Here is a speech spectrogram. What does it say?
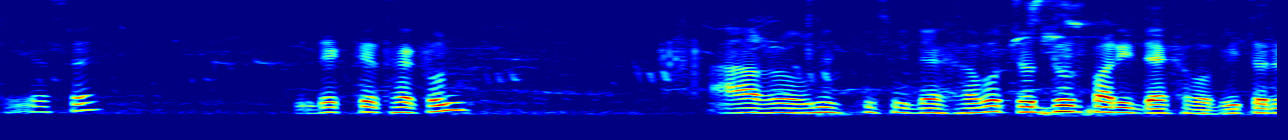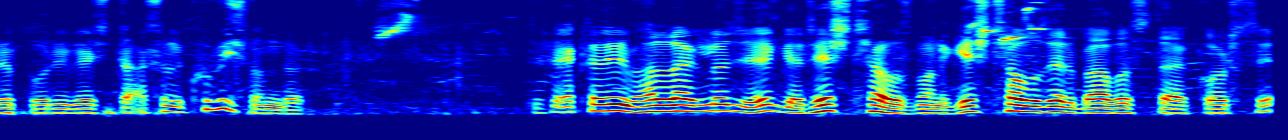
তো ঠিক আছে? দেখতে থাকুন। আর অনেক কিছু দেখাবো। চোদ্দুর পারি দেখাবো, ভিতরের পরিবেশটা। আসলে খুবই সুন্দর। তো একটা জিনিস ভালো লাগল যে রেস্ট হাউস মানে গেস্ট হাউসের ব্যবস্থা করছে।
